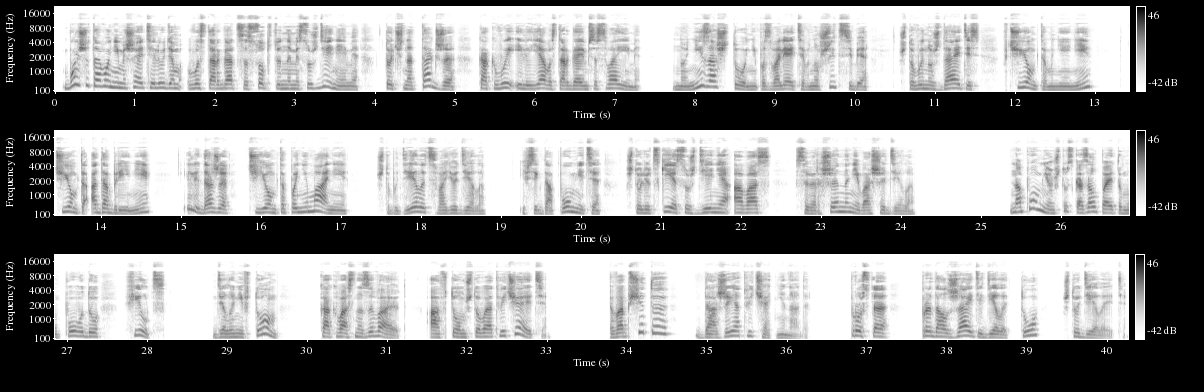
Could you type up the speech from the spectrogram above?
Больше того, не мешайте людям восторгаться собственными суждениями, точно так же, как вы или я восторгаемся своими. Но ни за что не позволяйте внушить себе, что вы нуждаетесь в чьем-то мнении, чьем-то одобрении или даже чьем-то понимании, чтобы делать свое дело. И всегда помните, что людские суждения о вас совершенно не ваше дело. Напомню, что сказал по этому поводу Филдс. Дело не в том, как вас называют, а в том, что вы отвечаете. Вообще-то даже и отвечать не надо. Просто Продолжайте делать то, что делаете.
